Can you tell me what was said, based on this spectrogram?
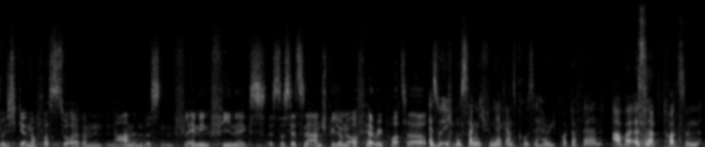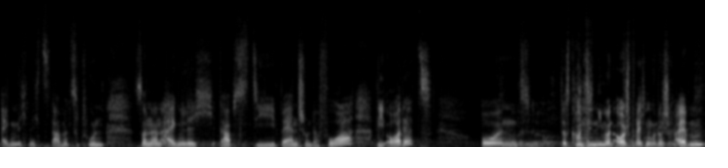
würde ich gerne noch was zu eurem Namen wissen. Flaming Phoenix. Ist das jetzt eine Anspielung auf Harry Potter? Also ich muss sagen, ich bin ja ganz großer Harry Potter-Fan, aber es hat trotzdem eigentlich nichts damit zu tun, sondern eigentlich gab es die Band schon davor, The Audits. Und das konnte niemand aussprechen oder schreiben.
